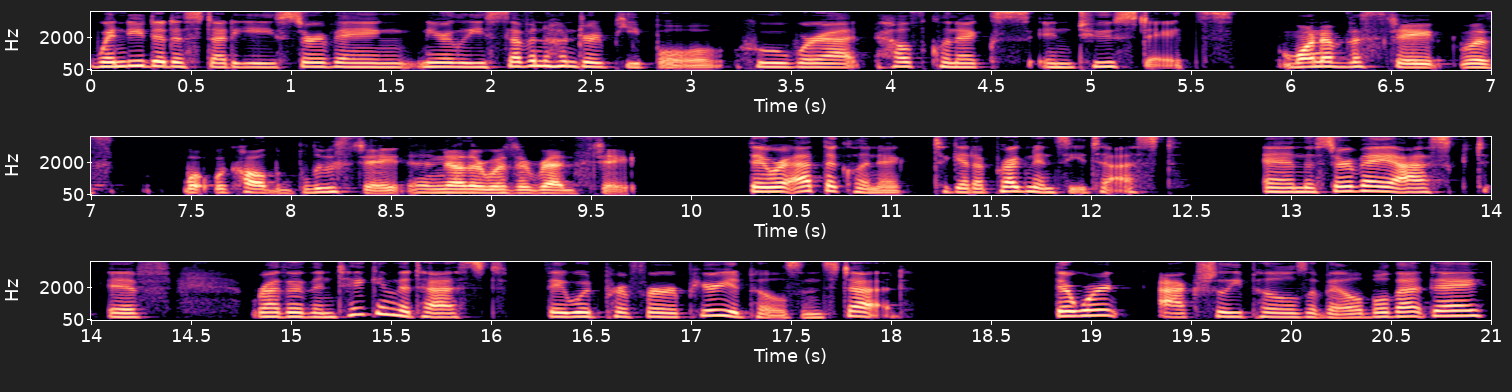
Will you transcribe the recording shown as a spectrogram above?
Wendy did a study surveying nearly 700 people who were at health clinics in two states. One of the state was what we call the blue state, and another was a red state. They were at the clinic to get a pregnancy test, and the survey asked if, rather than taking the test, they would prefer period pills instead. There weren't actually pills available that day.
